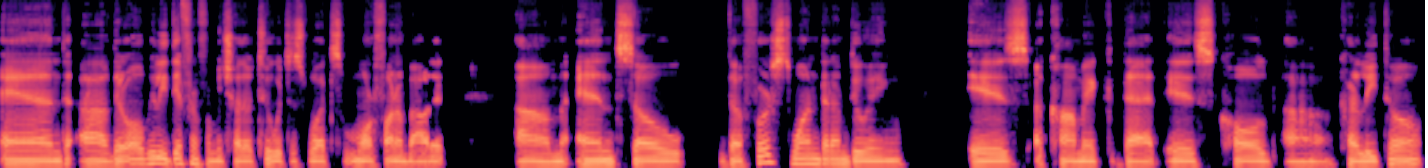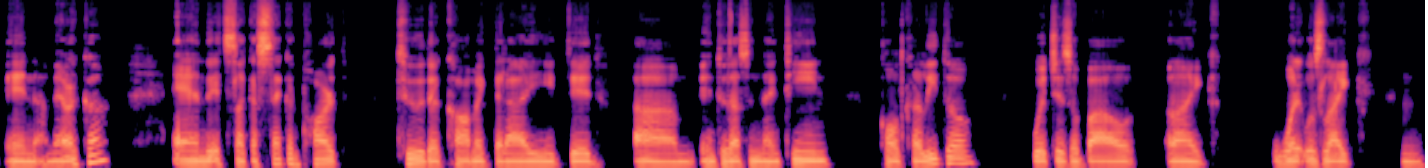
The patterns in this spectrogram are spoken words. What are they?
and uh, they're all really different from each other too, which is what's more fun about it. Um, and so, the first one that I'm doing is a comic that is called uh, Carlito in America and it's like a second part to the comic that I did um, in 2019 called Carlito, which is about like what it was like um,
